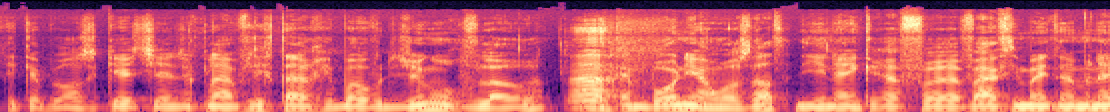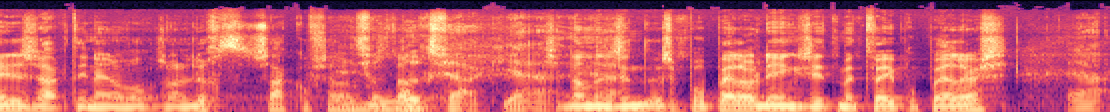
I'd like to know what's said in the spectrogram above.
Ik heb wel eens een keertje in zo'n klein vliegtuigje boven de jungle gevlogen. Ah. In Borneo was dat. Die in één keer even 15 meter naar beneden zakte in zo'n luchtzak of zo. Ja, zo'n luchtzak, ja. Als je dan ja. in zo'n zo propeller-ding zit met twee propellers. Ja.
